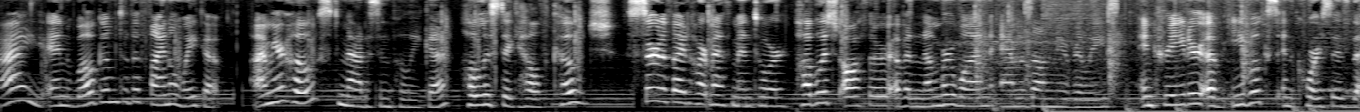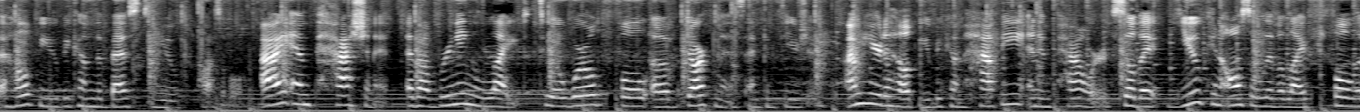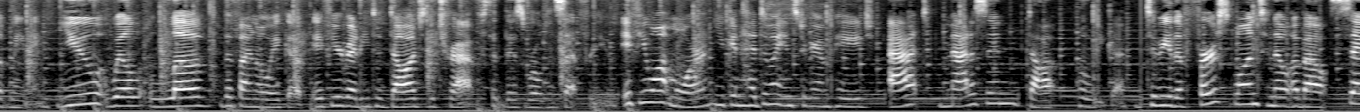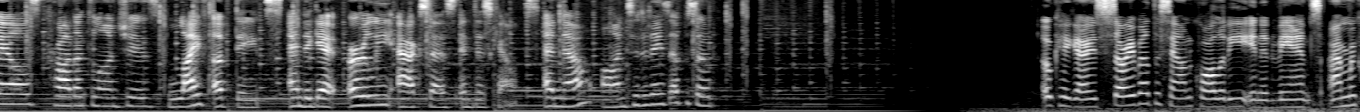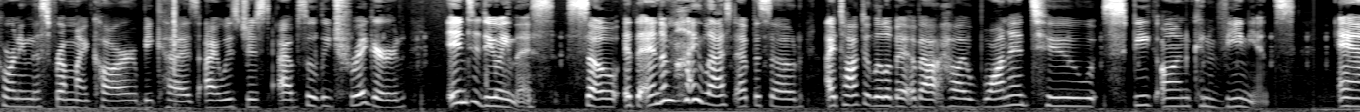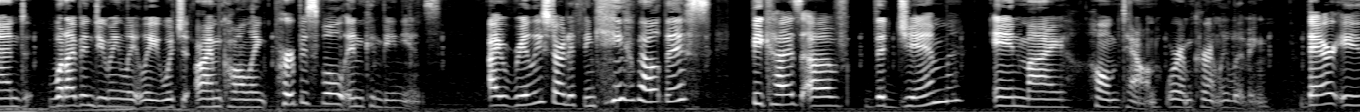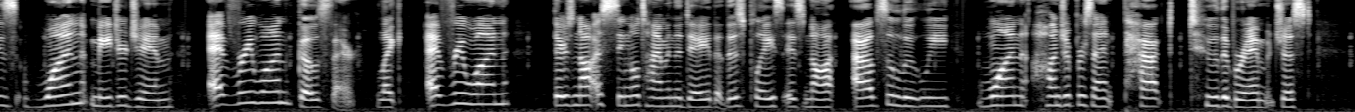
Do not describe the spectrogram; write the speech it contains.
Hi, and welcome to the Final Wake Up. I'm your host, Madison Palica, holistic health coach, certified HeartMath mentor, published author of a number one Amazon new release, and creator of ebooks and courses that help you become the best you possible. I am passionate about bringing light to a world full of darkness and confusion. I'm here to help you become happy and empowered so that you can also live a life full of meaning. You will love the Final Wake Up if you're ready to dodge the traps that this world has set for you. If you want more, you can head to my Instagram page at madison.palica to be the first one to know about sales, product launches, life updates, and to get early access and discounts. And now, on to today's episode. Okay, guys, sorry about the sound quality in advance. I'm recording this from my car because I was just absolutely triggered into doing this. So, at the end of my last episode, I talked a little bit about how I wanted to speak on convenience and what I've been doing lately, which I'm calling purposeful inconvenience. I really started thinking about this because of the gym in my hometown where I'm currently living. There is one major gym, everyone goes there. Like, everyone there's not a single time in the day that this place is not absolutely 100% packed to the brim, just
